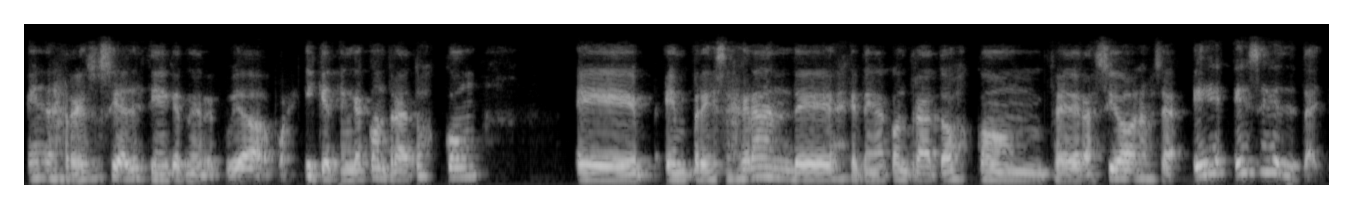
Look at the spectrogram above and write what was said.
en las redes sociales tiene que tener cuidado, pues, y que tenga contratos con eh, empresas grandes, que tenga contratos con federaciones, o sea, ese es el detalle.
